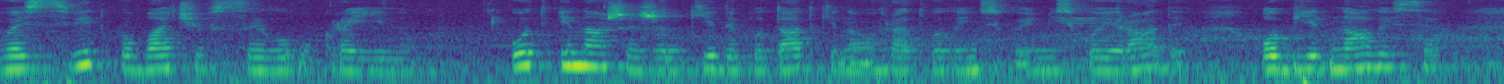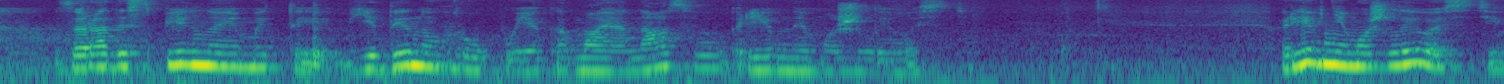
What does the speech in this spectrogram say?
весь світ побачив силу України. От і наші жінки-депутатки Новоград-Волинської міської ради об'єдналися заради спільної мети в єдину групу, яка має назву Рівні можливості. Рівні можливості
